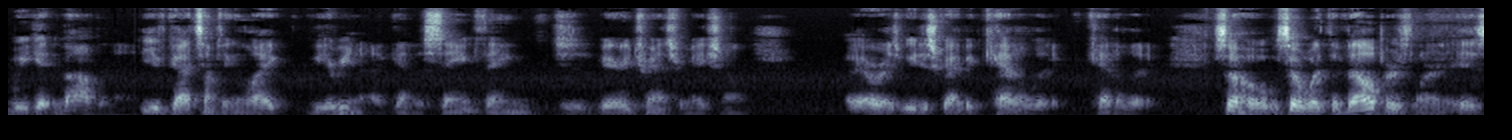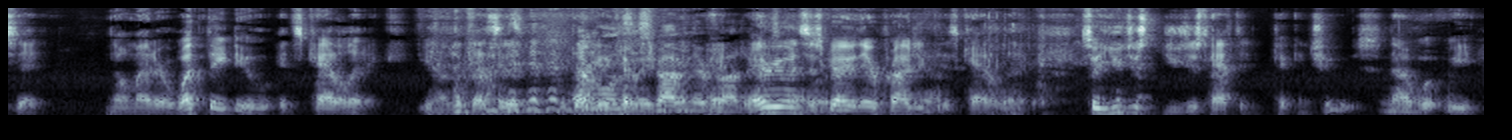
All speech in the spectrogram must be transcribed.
we get involved in that. You've got something like the arena, again, the same thing, which is very transformational, or as we describe it, catalytic. Catalytic. So, so what developers learn is that no matter what they do, it's catalytic. You know, that that's a, that they're gonna Everyone's in- describing their project Everyone's describing their project Yeah. as catalytic. So you just you just have to pick and choose. Now, what we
